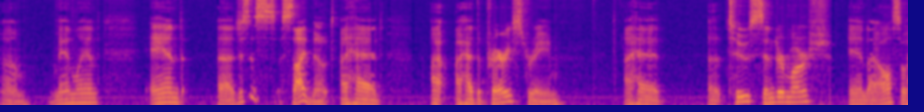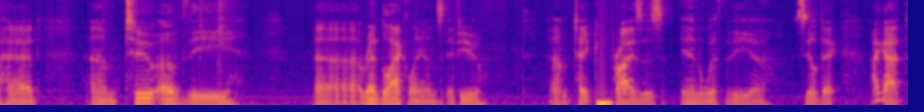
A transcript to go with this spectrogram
um, Manland, and uh, just a side note, I had I I had the Prairie Stream. I had uh, two Cinder Marsh, and I also had um, two of the uh, Red Black lands. If you um, take prizes in with the uh, sealed deck. I got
